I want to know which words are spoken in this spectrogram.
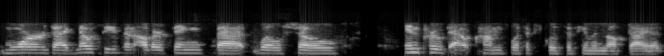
more diagnoses and other things that will show improved outcomes with exclusive human milk diet.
